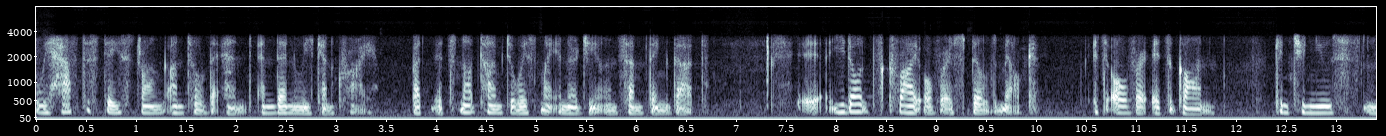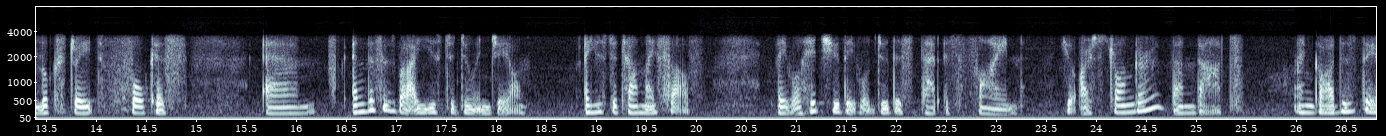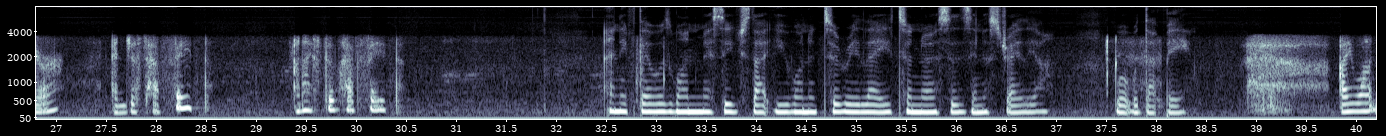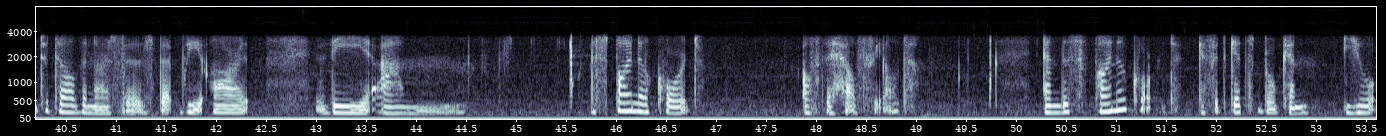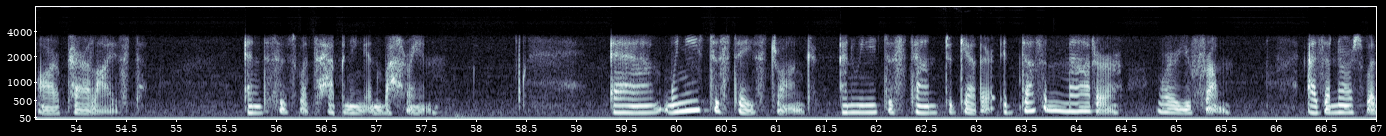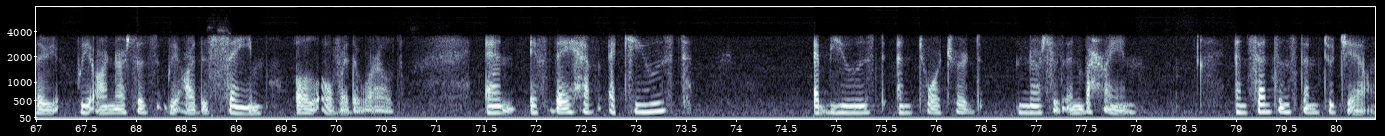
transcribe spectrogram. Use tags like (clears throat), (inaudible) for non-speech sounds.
We have to stay strong until the end, and then we can cry. But it's not time to waste my energy on something that uh, you don't cry over spilled milk. It's over, it's gone. Continue, look straight, focus. Um, and this is what I used to do in jail. I used to tell myself, they will hit you, they will do this, that is fine. You are stronger than that. And God is there, and just have faith. And I still have faith. And if there was one message that you wanted to relay to nurses in Australia, what would that be? I want to tell the nurses that we are the um, the spinal cord of the health field. And this spinal cord, if it gets broken, you are paralyzed. And this is what's happening in Bahrain. Um, we need to stay strong and we need to stand together. It doesn't matter where you're from. As a nurse, whether we are nurses, we are the same all over the world. And if they have accused, abused, and tortured nurses in Bahrain and sentenced them to jail,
